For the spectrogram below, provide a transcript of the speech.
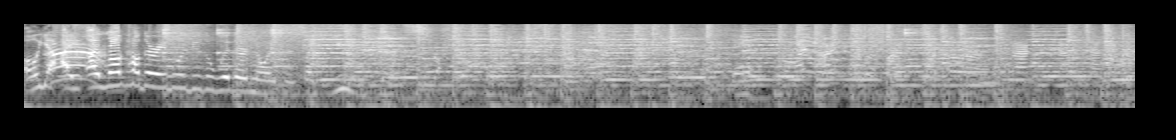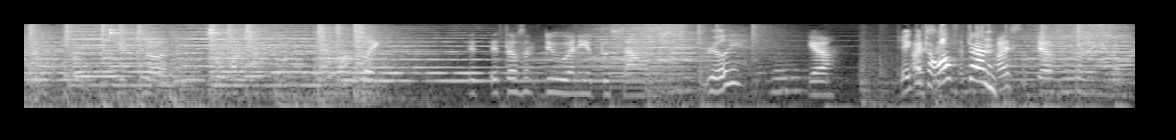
Oh yeah, I, I ah! love how they're able to do the wither noises, like you. Dang it. Uh, uh, like it, it doesn't do any of the sounds. Really? Yeah. Take I it off then. I suggest putting it on.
